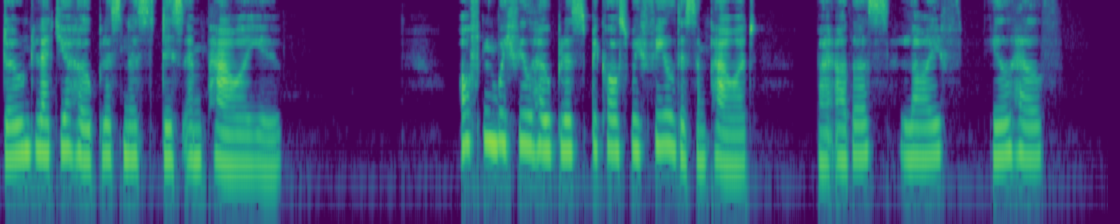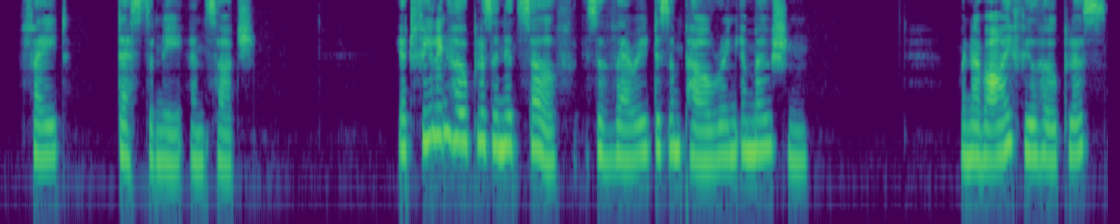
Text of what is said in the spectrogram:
Don't let your hopelessness disempower you. Often we feel hopeless because we feel disempowered by others, life, ill health, fate, destiny, and such. Yet feeling hopeless in itself is a very disempowering emotion. Whenever I feel hopeless,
